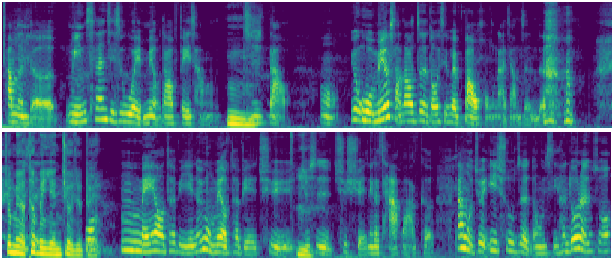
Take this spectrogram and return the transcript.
他们的名称，其实我也没有到非常嗯，知道。嗯，因为我没有想到这个东西会爆红啦。讲真的，就没有特别研究就对我，嗯没有特别研究，因为我没有特别去嗯就是去学那个插花课。但我觉得艺术这个东西，很多人说，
